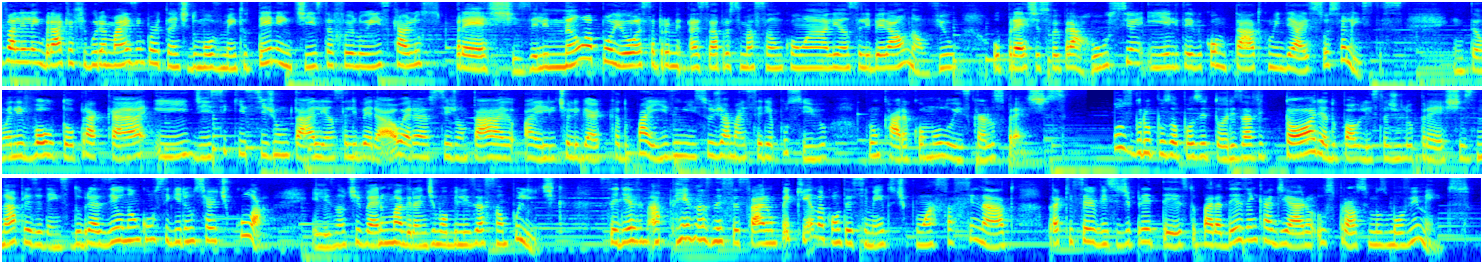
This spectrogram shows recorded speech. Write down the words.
Vale lembrar que a figura mais importante do movimento tenentista foi Luiz Carlos Prestes. Ele não apoiou essa, essa aproximação com a Aliança Liberal, não, viu? O Prestes foi para a Rússia e ele teve contato com ideais socialistas. Então ele voltou para cá e disse que se juntar à Aliança Liberal era se juntar à elite oligárquica do país e isso jamais seria possível para um cara como Luiz Carlos Prestes. Os grupos opositores à vitória do paulista Júlio Prestes na presidência do Brasil não conseguiram se articular. Eles não tiveram uma grande mobilização política. Seria apenas necessário um pequeno acontecimento, tipo um assassinato, para que servisse de pretexto para desencadear os próximos movimentos.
